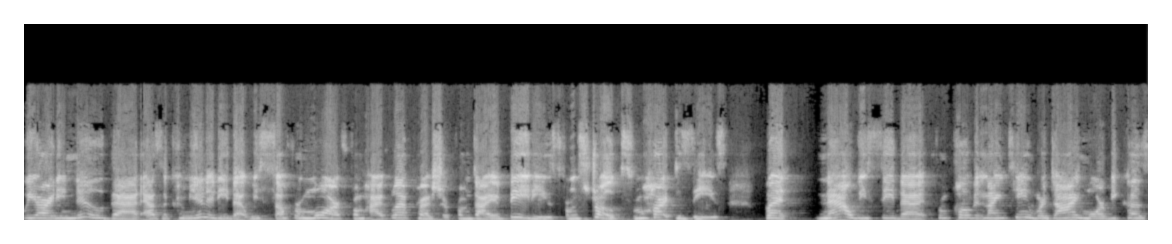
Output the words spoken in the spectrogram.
we already knew that as a community that we suffer more from high blood pressure, from diabetes, from strokes, from heart disease. But now we see that from COVID-19, we're dying more because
